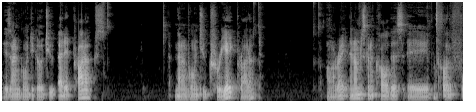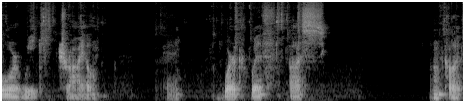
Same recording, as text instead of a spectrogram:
is I'm going to go to edit products. And then I'm going to create product. All right, and I'm just going to call this a, let's call it a four week trial. Okay, work with us. I'll call it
